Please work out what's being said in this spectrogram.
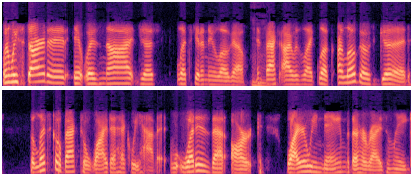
When we started, it was not just let's get a new logo. Mm-hmm. In fact, I was like, look, our logo's good, but let's go back to why the heck we have it. What is that arc? Why are we named the Horizon League?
